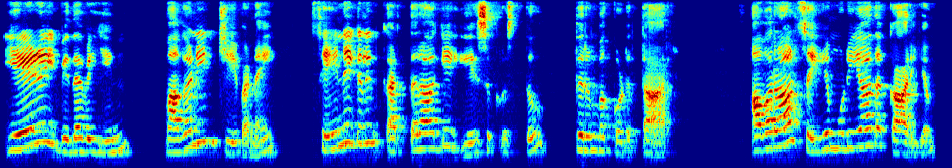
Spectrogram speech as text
ஏழை விதவையின் மகனின் ஜீவனை சேனைகளின் கர்த்தராகிய இயேசு கிறிஸ்து திரும்ப கொடுத்தார். அவரால் செய்ய முடியாத காரியம்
